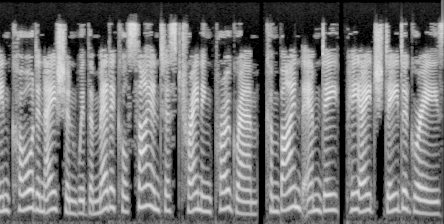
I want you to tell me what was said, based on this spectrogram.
in coordination with the Medical Scientist Training Program, combined MD, PhD degrees.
